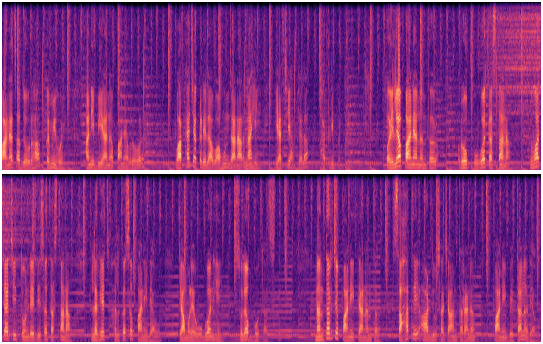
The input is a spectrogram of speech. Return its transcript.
पाण्याचा जोर हा कमी होईल आणि बियाणं पाण्याबरोबर वाफ्याच्या कडेला वाहून जाणार नाही याची आपल्याला खात्री पडते पहिल्या पाण्यानंतर रोप उगवत असताना किंवा त्याची तोंडे दिसत असताना लगेच हलकंसं पाणी द्यावं. त्यामुळे उगवण ही सुलभ होत असते. नंतरचे पाणी त्यानंतर सहा ते आठ दिवसाच्या अंतरानं पाणी बेतानं द्यावं.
